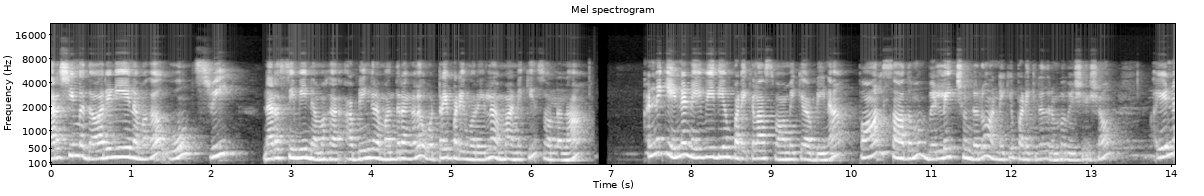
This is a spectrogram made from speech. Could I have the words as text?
நரசிம்ம தாரிணியே நமக ஓம் ஸ்ரீ நரசிம்மி நமக அப்படிங்கிற மந்திரங்களை ஒற்றைப்படை முறையில் நம்ம அன்னைக்கு சொல்லலாம். அன்னைக்கு என்ன நைவேத்தியம் படைக்கலாம் சுவாமிக்கு அப்படின்னா பால் சாதமும் வெள்ளை சுண்டலும் அன்னைக்கு படைக்கிறது ரொம்ப விசேஷம். என்ன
